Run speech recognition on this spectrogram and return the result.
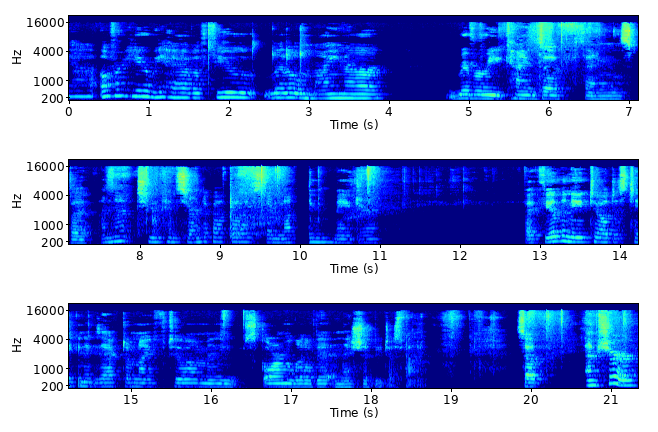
Yeah, over here we have a few little minor rivery kinds of things, but I'm not too concerned about those. They're nothing major. If I feel the need to, I'll just take an X-Acto knife to them and score them a little bit and they should be just fine. So I'm sure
